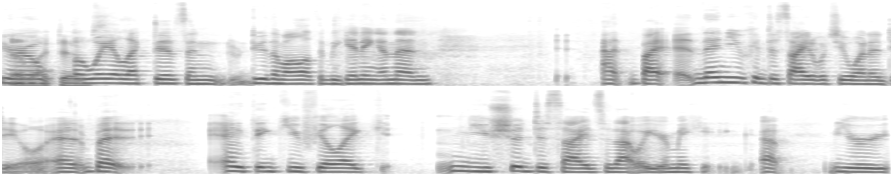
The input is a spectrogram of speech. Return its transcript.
your Electives. away electives and do them all at the beginning and then at by then you can decide what you want to do. Uh, but I think you feel like you should decide so that way you're making up you're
